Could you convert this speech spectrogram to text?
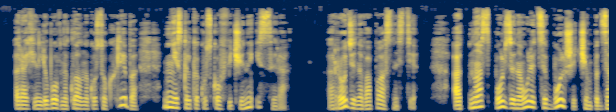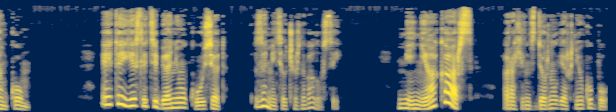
— Рахин любовно клал на кусок хлеба несколько кусков ветчины и сыра. «Родина в опасности. От нас пользы на улице больше, чем под замком». «Это если тебя не укусят», — заметил черноволосый. «Меня, Карс?» — Рахин вздернул верхнюю губу.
